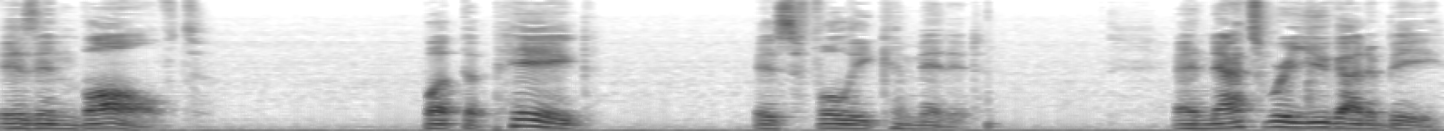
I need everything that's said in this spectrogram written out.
is involved but the pig is fully committed. And that's where you got to be.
